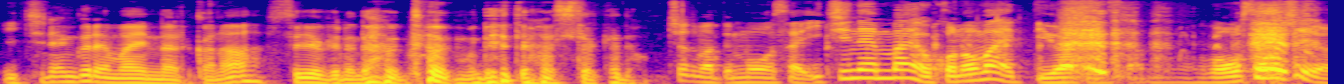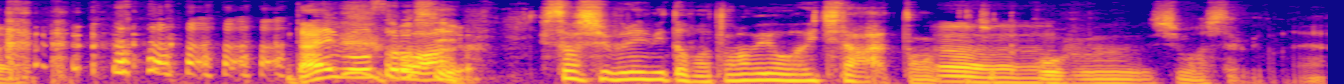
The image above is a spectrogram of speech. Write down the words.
1年ぐらい前になるかな？水曜日のダウンタウンも出てましたけど。ちょっと待って、もうさ、1年前をこの前って言うあたりさ、もう恐ろしいよね。だいぶ恐ろしいよ。久しぶりに見た渡辺陽一だと思って、ちょっと興奮しましたけどね。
